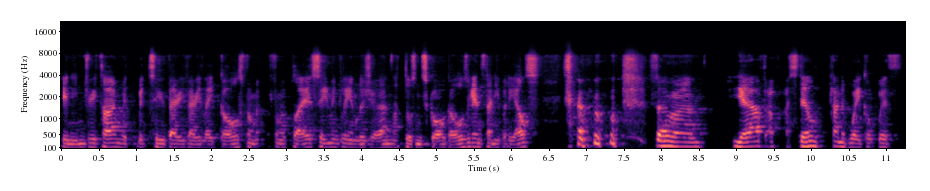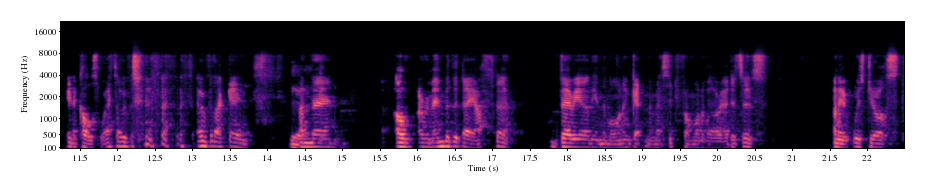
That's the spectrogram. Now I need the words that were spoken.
in injury time with, with two very, very late goals from, from a player seemingly in Lejeune that doesn't score goals against anybody else. So, so um, yeah, I, I, still kind of wake up with in a cold sweat over over that game, yeah. and then I'll, I remember the day after, very early in the morning, getting a message from one of our editors, and it was just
